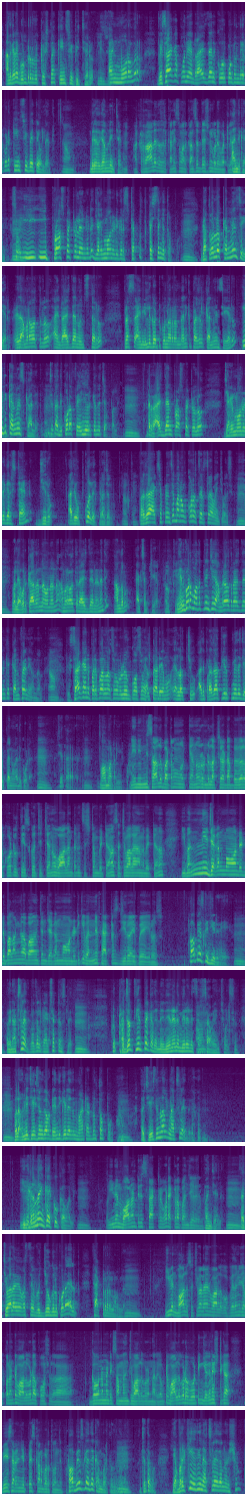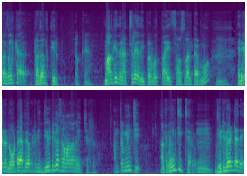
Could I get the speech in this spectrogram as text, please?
అందుకనే గుంటూరు కృష్ణ క్లీన్ స్వీప్ ఇచ్చారు. అండ్ మోర్ ఓవర్ విశాఖ పోనీ ఆయన రాజధాని కోరుకుంటున్న దగ్గర కూడా క్లీన్ స్వీప్ అయితే ఇవ్వలేదు. అవును. మీరు అది గమనించండి. అక్కడ రాలేదు అసలు కనీసం వాళ్ళ కన్సల్టేషన్ కూడా ఇవ్వట్లేదు. అందుకని. సో ఈ ఈ ప్రాస్పెక్టివ్లో ఏంటంటే జగన్మోహన్ రెడ్డి గారి స్టెప్ ఖచ్చితంగా తప్పు. గతంలో కన్విన్స్ అయ్యారు. ఏదో అమరావతిలో ఆయన రాజధాని ఉంచుతారు ప్లస్ ఆయన ఇల్లు కట్టుకున్నారు అన్న దానికి ప్రజలు కన్విన్స్ అయ్యారు. ఇది కన్విన్స్ కాలేదు. అంచేత అది కూడా ఫెయిల్యూర్ కింద చెప్పాలి. అంటే రాజధాని ప్రాస్పెక్టివ్లో జగన్మోహన్ రెడ్డి గారి స్టాండ్ జీరో అది ఒప్పుకోలేదు ప్రజలు. ప్రజా యాక్సెప్టెన్స్ మనం కూడా చర్చ వహించవలసి. వాళ్ళు ఎవరు కాదన్నా ఉన్నాను? అమరావతి రాజధాని అనేది అందరూ యాక్సెప్ట్ చేయాలి. నేను కూడా మొదటి నుంచి అమరావతి రాజధానికి కన్ఫైన్ అయి ఉన్నాను. విశాఖ ఆయన పరిపాలనా సౌలభ్యం కోసం వెళ్తాడేమో వెళ్ళొచ్చు. అది ప్రజా తీర్పు మీదే చెప్పాను అది కూడా. చేత మొహమాటం లేవు. నేను ఇన్నిసార్లు బటన్లు నొక్కాను రెండు లక్షల డెబ్బై వేల కోట్లు తీసుకొచ్చి ఇచ్చాను వాలంటీర్ సిస్టమ్ పెట్టాను సచివాలయాలను పెట్టాను. ఇవన్నీ జగన్మోహన్ రెడ్డి బలంగా భావించిన జగన్మోహన్ రెడ్డికి ఇవన్నీ ఫ్యాక్టర్స్ జీరో అయిపోయాయి ఈరోజు. ఆబ్వియస్గా జీరో. అవి నచ్చలేదు ప్రజలకు యాక్సెప్టెన్స్ లేదు. ఇప్పుడు ప్రజల తీర్పే కదండి నేనైనా మీరైనా చర్చ వహించవలసింది వాళ్ళు అన్ని చేసాం కాబట్టి ఎందుకు వెళ్ళేదని మాట్లాడడం తప్పు. అవి చేసిన వాళ్ళకి నచ్చలేదు. ఇదికన్నా ఇంకా ఎక్కువ కావాలి. ఈవెన్ వాలంటీర్స్ ఫ్యాక్టర్ కూడా ఎక్కడ పనిచేయలేదు. పనిచేయలేదు సచివాలయ వ్యవస్థ ఉద్యోగులు కూడా ఫ్యాక్టరీలో ఈవెన్ వాళ్ళు సచివాలయం వాళ్ళు ఒక విధంగా చెప్పాలంటే వాళ్ళు కూడా పోస్ట్ గవర్నమెంట్కి సంబంధించి వాళ్ళు కూడా ఉన్నారు కాబట్టి వాళ్ళు కూడా ఓటింగ్గా వేశారని చెప్పేసి కనబడుతుంది ఆబ్వియస్గా అదే కనబడుతుంది. చేత ఎవరికి ఏది నచ్చలేదన్న విషయం ప్రజలకి ప్రజల తీర్పు. ఓకే. మాకు ఇది నచ్చలేదు ఈ ప్రభుత్వం ఐదు సంవత్సరాల టర్ము. ఎందుకంటే నూట యాభై ఒకటికి ధీటుగా సమాధానం ఇచ్చారు. అంతకుమించి అంతకు మించి ఇచ్చారు. ధీటుగా అంటే అదే.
